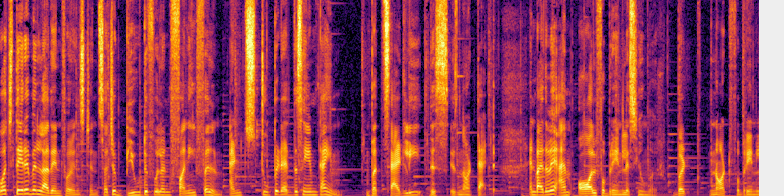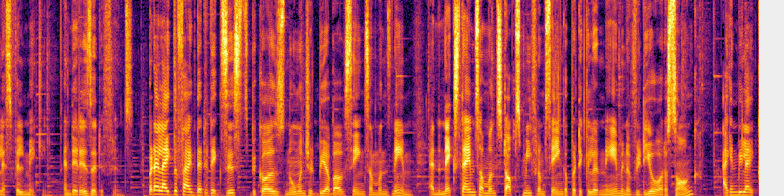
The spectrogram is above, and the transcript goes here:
Watch Tere Bin Laden, for instance, such a beautiful and funny film, and stupid at the same time. but sadly, this is not that. And by the way, I'm all for brainless humor, but not for brainless filmmaking. And there is a difference. But I like the fact that it exists because no one should be above saying someone's name. And the next time someone stops me from saying a particular name in a video or a song, I can be like,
